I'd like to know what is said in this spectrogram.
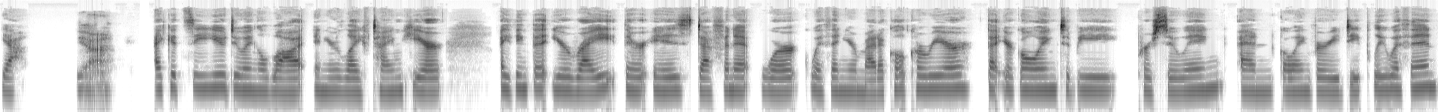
Yeah. Yeah. I could see you doing a lot in your lifetime here I think that you're right. There is definite work within your medical career that you're going to be pursuing and going very deeply within.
